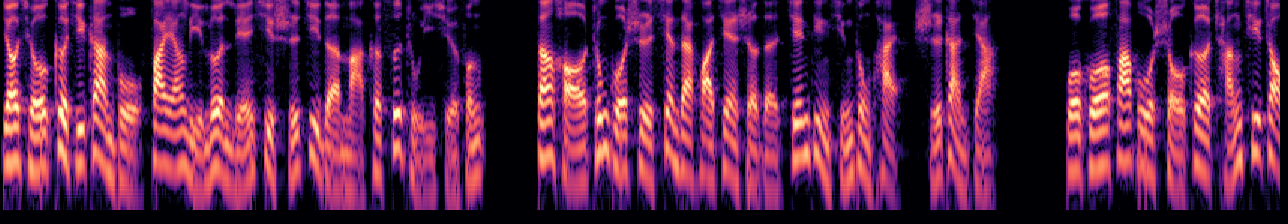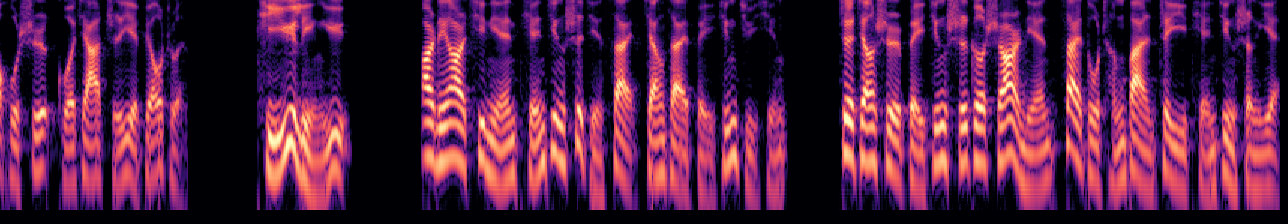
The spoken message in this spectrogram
要求各级干部发扬理论联系实际的马克思主义学风。当好中国式现代化建设的坚定行动派、实干家。我国发布首个长期照护师国家职业标准。体育领域，二零二七年田径世锦赛将在北京举行，这将是北京时隔十二年再度承办这一田径盛宴。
